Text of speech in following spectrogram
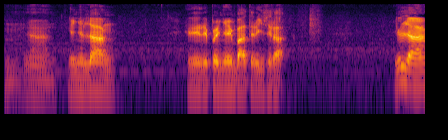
Hmm, yan. Ganyan lang. I-repair niya yung battery yung sira. Yun lang.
